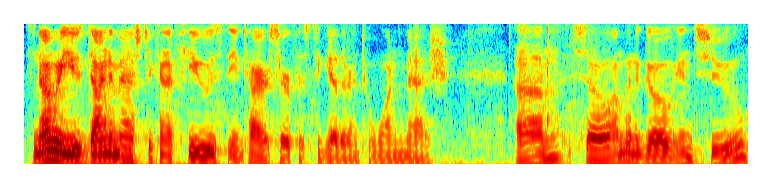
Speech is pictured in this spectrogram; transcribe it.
So now I'm going to use Dynamesh to kind of fuse the entire surface together into one mesh. Um, so I'm going to go into,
